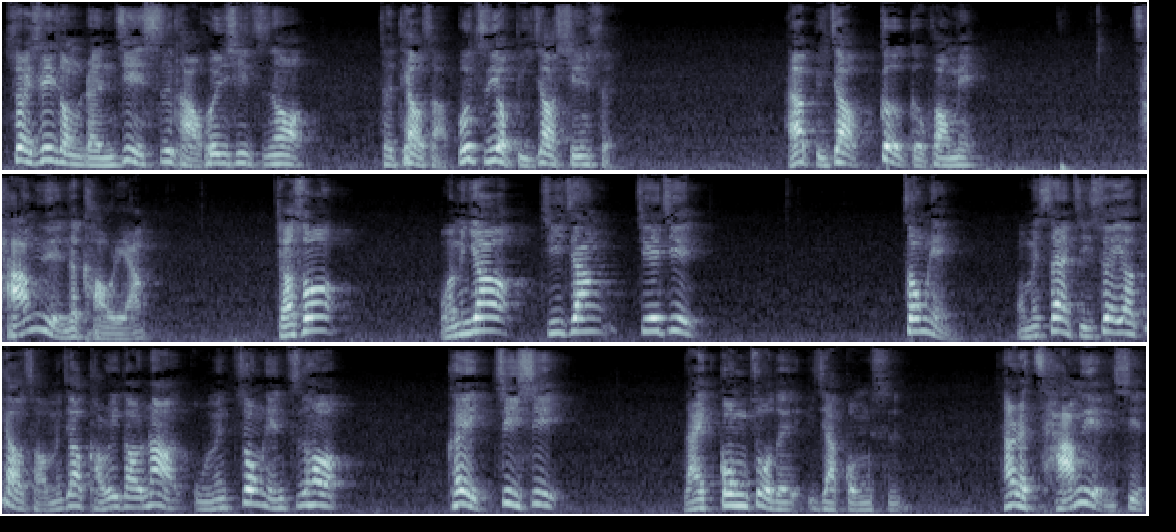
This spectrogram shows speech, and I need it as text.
所以是一种冷静思考、分析之后的跳槽，不只有比较薪水，还要比较各个方面长远的考量。假如说。我们要即将接近中年，我们三十几岁要跳槽，我们就要考虑到，那我们中年之后可以继续来工作的一家公司，它的长远性，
